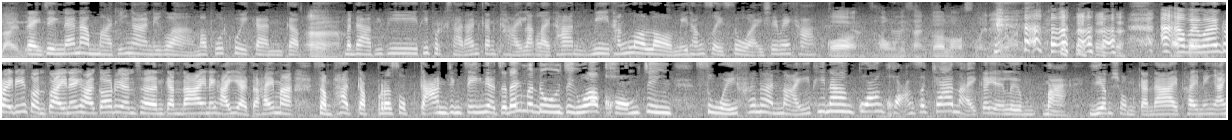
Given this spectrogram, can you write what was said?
ได้เลยแต่จริงๆแนะนำมาที่งานดีกว่า มาพูดคุยกันกับอ่าบรรดาพี่ๆที่ปรึกษาด้านการขายหลากหลายท่าน มีทั้งหล่อๆมีทั้งสวยๆใช่ไหมคะ ก็ของนิสสันก็หล่อสวยแน่นอน อะครับเอาเป็นผมว่าใครที่สนใจนะคะ ก็เรียนเชิญกันได้นะคะ อยากจะให้มาสัมผัสกับประสบการณ์จริงๆเนี่ยจะได้มาดูจริงๆว่าของจริงสวยขนาดไหนที่นั่งกว้างขวางสักแค่ไหนก็อย่าลืมมาเยี่ยมชมกันได้ภายในงาน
